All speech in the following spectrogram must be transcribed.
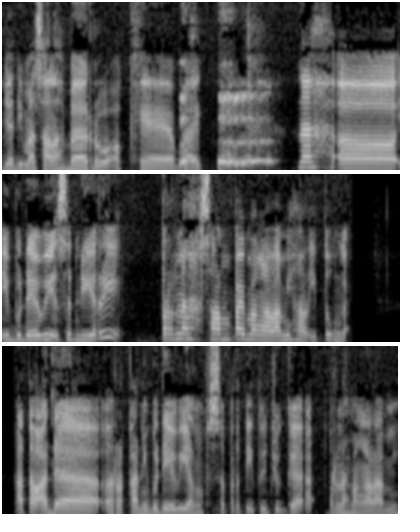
jadi masalah baru. Oke, baik. Betul. Nah, eh, Ibu Dewi sendiri pernah sampai mengalami hal itu nggak? Atau ada rekan Ibu Dewi yang seperti itu juga pernah mengalami?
